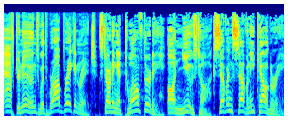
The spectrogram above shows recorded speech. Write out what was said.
Afternoons with Rob Breckenridge, starting at 1230 on News Talk 770 Calgary.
